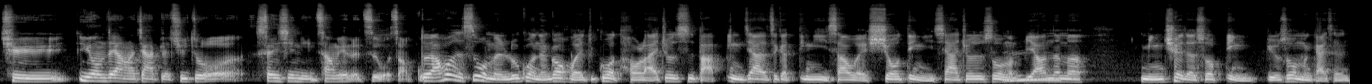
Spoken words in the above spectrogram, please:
去运用这样的价别去做身心灵上面的自我照顾。对啊，或者是我们如果能够回过头来，就是把病假的这个定义稍微修订一下，就是说我们不要那么明确的说病，嗯、比如说我们改成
